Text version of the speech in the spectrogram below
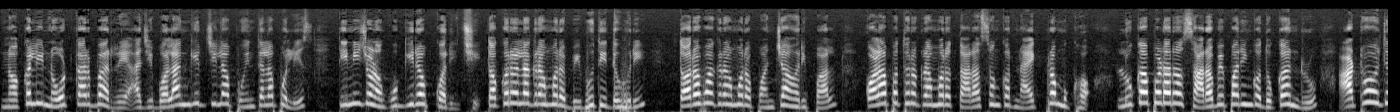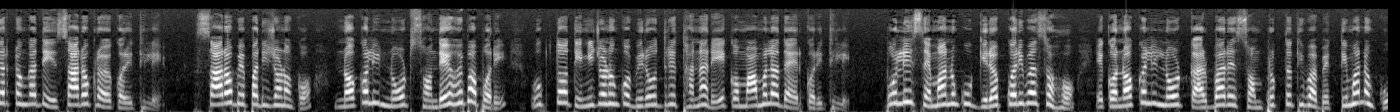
ନକଲି ନୋଟ୍ କାରବାରରେ ଆଜି ବଲାଙ୍ଗୀର ଜିଲ୍ଲା ପୁଇନ୍ତଲା ପୋଲିସ ତିନି ଜଣଙ୍କୁ ଗିରଫ କରିଛି। ତକରଲା ଗ୍ରାମର ବିଭୂତି ଦେହୁରୀ ତରଭା ଗ୍ରାମର ପଞ୍ଚା ହରିପାଲ କଳାପଥର ଗ୍ରାମର ତାରାଶଙ୍କର ନାୟକ ପ୍ରମୁଖ ଲୁକାପଡ଼ାର ସାର ବେପାରୀଙ୍କ ଦୋକାନରୁ ଆଠ ହଜାର ଟଙ୍କା ଦେଇ ସାର କ୍ରୟ କରିଥିଲେ। ସାର ବେପାରୀ ଜଣକ ନକଲି ନୋଟ୍ ସନ୍ଦେହ ହେବା ପରେ ଉକ୍ତ ତିନି ଜଣଙ୍କ ବିରୋଧରେ ଥାନାରେ ଏକ ମାମଲା ଦାୟର କରିଥିଲେ। ପୋଲିସ ସେମାନଙ୍କୁ ଗିରଫ କରିବା ସହ ଏକ ନକଲି ନୋଟ୍ କାରବାରରେ ସମ୍ପୃକ୍ତ ଥିବା ବ୍ୟକ୍ତିମାନଙ୍କୁ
